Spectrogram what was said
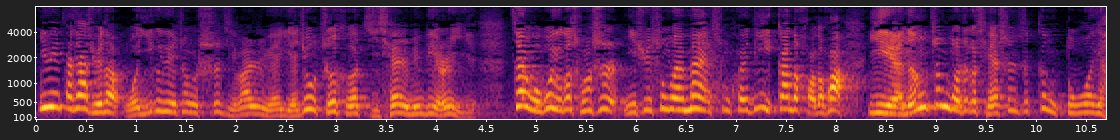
因为大家觉得我一个月挣十几万日元，也就折合几千人民币而已。在我国有的城市，你去送外卖、送快递，干得好的话，也能挣到这个钱，甚至更多呀。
